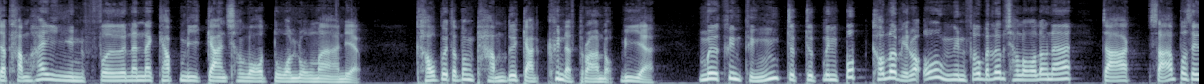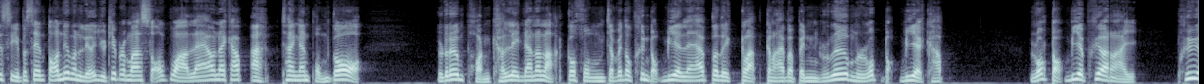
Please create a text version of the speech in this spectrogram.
จะทำให้เงินเฟ้อนั้นนะครับ มีการชะลอตัวลงมาเนี่ย เขาก็จะต้องทำด้วยการขึ้นอัตราดอกเบี้ย เมื่อขึ้นถึงจุดจุดหนึ่งปุ๊บเขาเริ่มเห็นว่าโอ้เงินเฟ้อมันเริ่มชะลอแล้วนะ จาก 3% 4%ตอนนี้มันเหลืออยู่ที่ประมาณ 2 กว่าแล้วนะครับอะถ้างั้นผมก็เริ่มผ่อนคันเร่งได้แล้วล่ะก็คงจะไม่ต้องขึ้นดอกเบี้ยแล้ว ก็เลยกลับกลายมาเป็นเริ่มลดดอกเบี้ยครับลดดอกเบี้ยเพื่ออะไร เพื่อ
